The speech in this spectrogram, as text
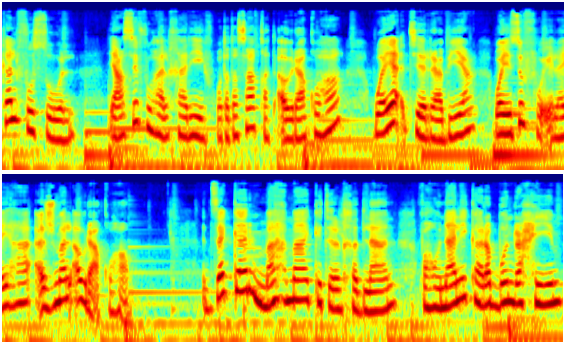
كالفصول يعصفها الخريف وتتساقط أوراقها ويأتي الربيع ويزف إليها أجمل أوراقها. تذكر مهما كتر الخذلان فهنالك رب رحيم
